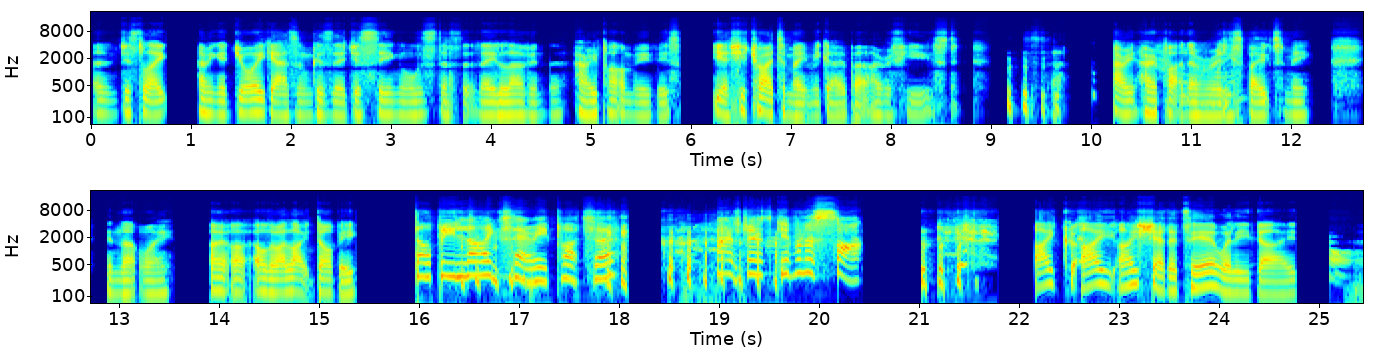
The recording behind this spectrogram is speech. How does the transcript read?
and just like having a joygasm because they're just seeing all the stuff that they love in the Harry Potter movies. Yeah, she tried to make me go, but I refused. So, Harry Harry Potter never really spoke to me in that way. I, I, although I like Dobby. Dobby likes Harry Potter. Has just given a sock. I, I, I shed a tear when he died. Aw.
